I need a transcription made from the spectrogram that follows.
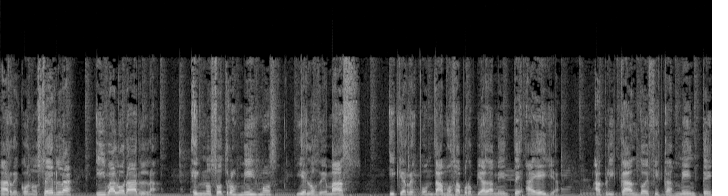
a reconocerla y valorarla en nosotros mismos y en los demás y que respondamos apropiadamente a ella, aplicando eficazmente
